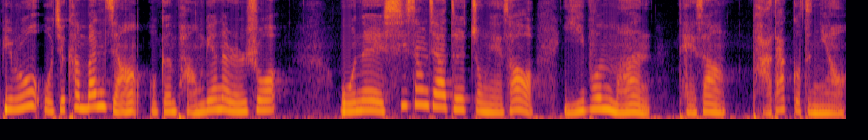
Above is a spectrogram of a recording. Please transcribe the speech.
比如我去看颁奖，我跟旁边的人说：“오늘시상자들중에서이분만대상받았거든 요。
